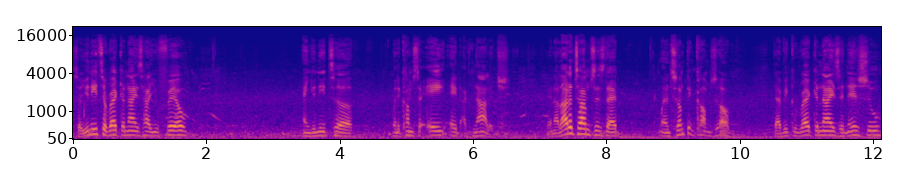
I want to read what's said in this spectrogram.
So you need to recognize how you feel, and you need to, when it comes to A, acknowledge. And a lot of times is that when something comes up, that we can recognize an issue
